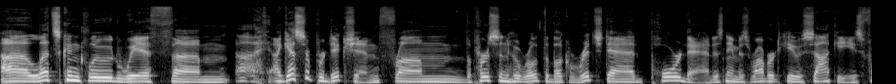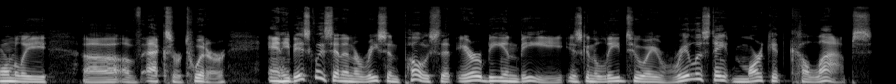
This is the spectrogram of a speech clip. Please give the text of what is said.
Uh, let's conclude with, um, uh, I guess, a prediction from the person who wrote the book Rich Dad, Poor Dad. His name is Robert Kiyosaki. He's formerly uh, of X or Twitter. And he basically said in a recent post that Airbnb is going to lead to a real estate market collapse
